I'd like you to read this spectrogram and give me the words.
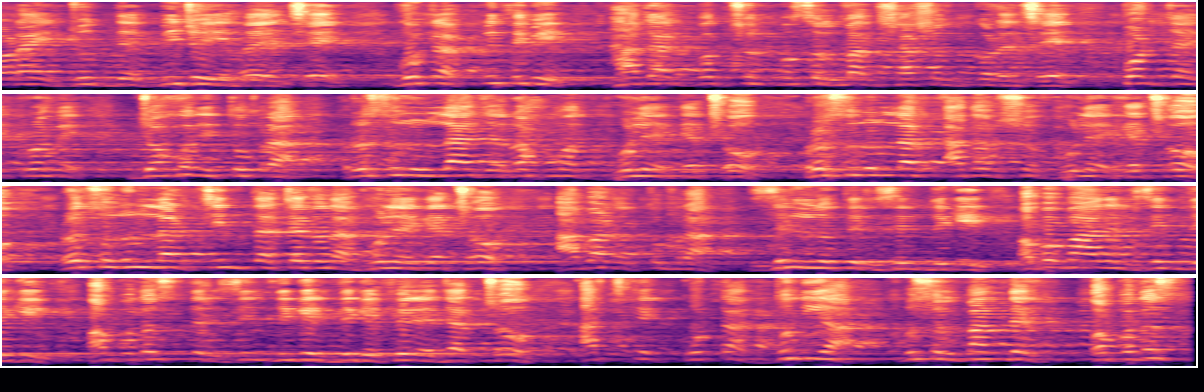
লড়াই যুদ্ধে বিজয়ী হয়েছে। গোটা পৃথিবী হাজার বছর মুসলমান শাসন করেছে। পর্যায়ক্রমে যখনই তোমরা রসুল্লাহ যে রহমত ভুলে গেছো রসুল্লাহর আদর্শ ভুলে গেছো রসুল্লাহর চিন্তা চেতনা ভুলে গেছো, আবারও তোমরা জিল্লতের জিন্দিগি, অপমানের জিন্দিগি, অপদস্থের জিন্দিগির দিকে ফিরে যাচ্ছ। আজকে গোটা দুনিয়া মুসলমানদের অপদস্থ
